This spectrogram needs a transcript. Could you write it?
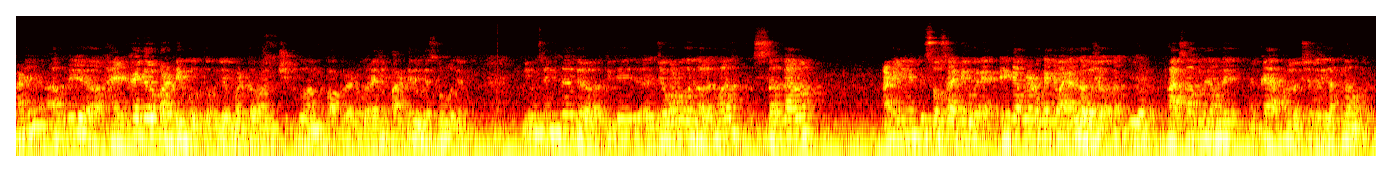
आणि अगदी हायफाय त्याला पार्टी बोलतो. म्हणजे मटन चिकन पापलेट वगैरे अशी पार्टी त्यांच्या सुरू होत्या. मी सांगितलं तिथे जेवण वगैरे झालं. मला सहकार आणि ती सोसायटी वगैरे हे काय आपल्या डोक्याच्या बाहेर जाऊ शकतात बरोबर. फारसा त्यामध्ये काय आपण लक्ष कधी घातलं नव्हतं.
